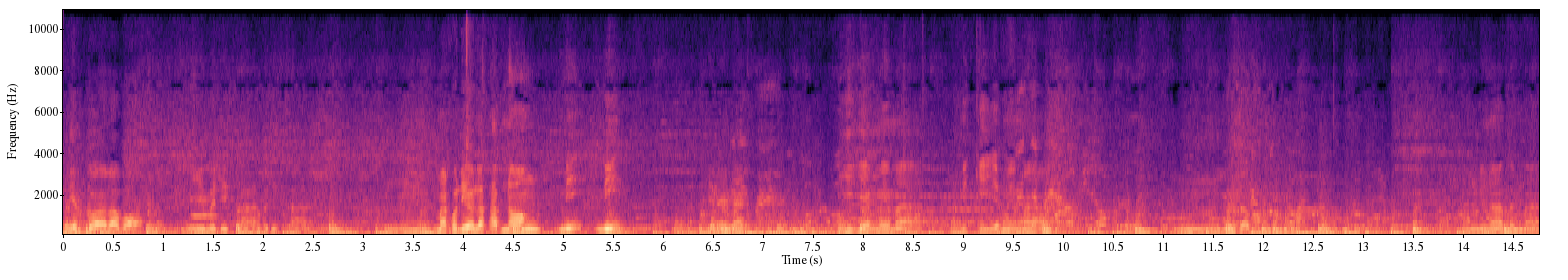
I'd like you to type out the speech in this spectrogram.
เตรียมตัวแล้วบอกมีสวัสดีครับสวัสดีครับอืมมาคนเดียวเหรอครับ น้องมิมิยังไงนะมิยังไม่มามิกิยังไม่มาอืมอยู่กับน้องลีน่าแต่งหน้า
